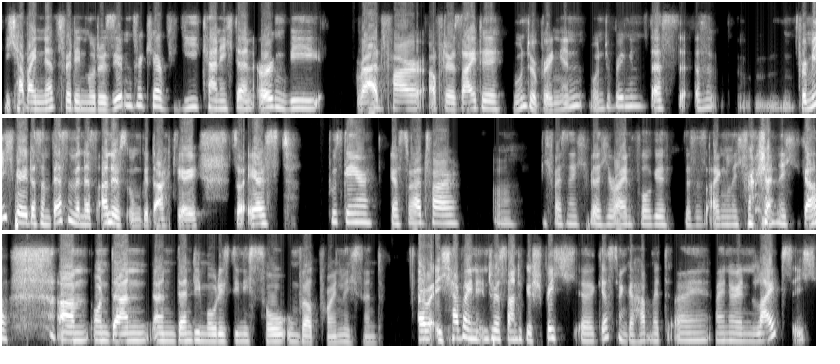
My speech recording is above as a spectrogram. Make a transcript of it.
Ich habe ein Netz für den motorisierten Verkehr. Wie kann ich dann irgendwie Radfahrer auf der Seite unterbringen, unterbringen? Das, also für mich wäre das am besten, wenn das anders umgedacht wäre. So erst Fußgänger, erst Radfahrer. Oh, ich weiß nicht, welche Reihenfolge, das ist eigentlich wahrscheinlich egal. Um, ähm, und dann, und dann die Modis, die nicht so umweltfreundlich sind. Ich habe ein interessantes Gespräch äh, gestern gehabt mit äh, einer in Leipzig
